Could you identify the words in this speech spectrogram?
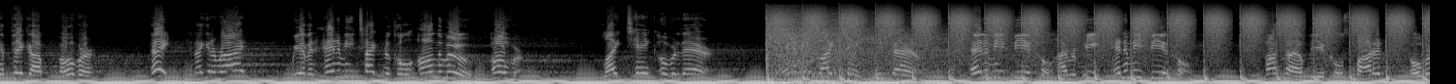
Requesting a pickup. Over. Hey, can I get a ride? We have an enemy technical on the move. Over. Light tank over there. Enemy light tank inbound. Enemy vehicle. I repeat, enemy vehicle. Hostile vehicle spotted. Over.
